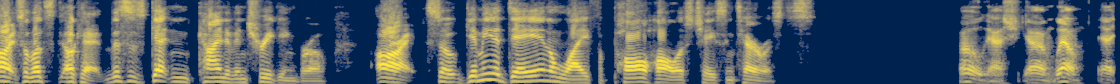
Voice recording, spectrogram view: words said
All right, so let's okay. This is getting kind of intriguing, bro. All right, so give me a day in the life of Paul Hollis chasing terrorists. Oh gosh, um, well, uh,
